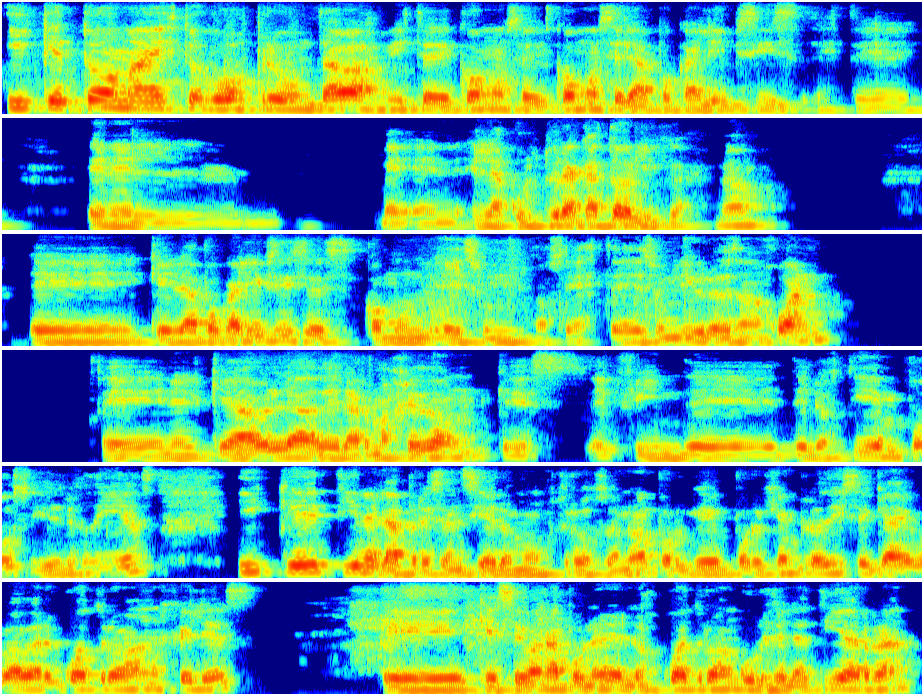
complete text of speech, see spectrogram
y que toma esto que vos preguntabas, viste, de cómo, cómo es el apocalipsis este, en, el, en, la cultura católica, ¿no? Eh, que el apocalipsis es, un, es, un, este, es un libro de San Juan, eh, en el que habla del Armagedón, que es el fin de, los tiempos y de los días, y que tiene la presencia de lo monstruoso, ¿no? Porque, por ejemplo, dice que va a haber cuatro ángeles eh, que se van a poner en los cuatro ángulos de la tierra,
